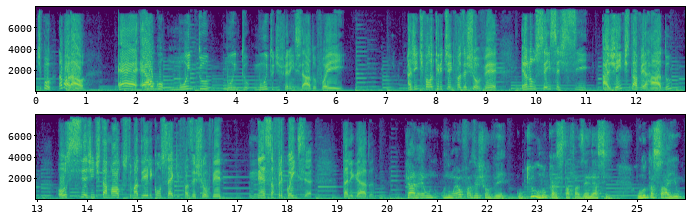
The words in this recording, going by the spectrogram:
Tipo, na moral, é, é algo muito, muito, muito diferenciado. Foi a gente falou que ele tinha que fazer chover. Eu não sei se, se a gente estava errado ou se a gente tá mal acostumado e ele consegue fazer chover nessa frequência, tá ligado? Cara, é, o, não é o fazer chover. O que o Lucas está fazendo é assim. O Lucas saiu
